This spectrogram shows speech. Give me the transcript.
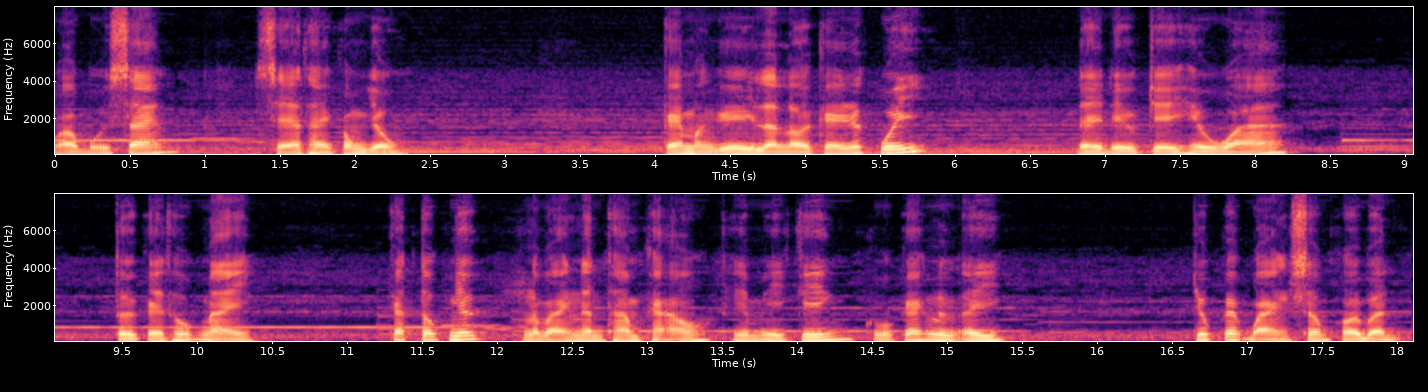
vào buổi sáng sẽ thấy công dụng. Cây mần ghi là loại cây rất quý, để điều trị hiệu quả từ cây thuốc này. Cách tốt nhất là bạn nên tham khảo thêm ý kiến của các lương y. Chúc các bạn sớm khỏi bệnh.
